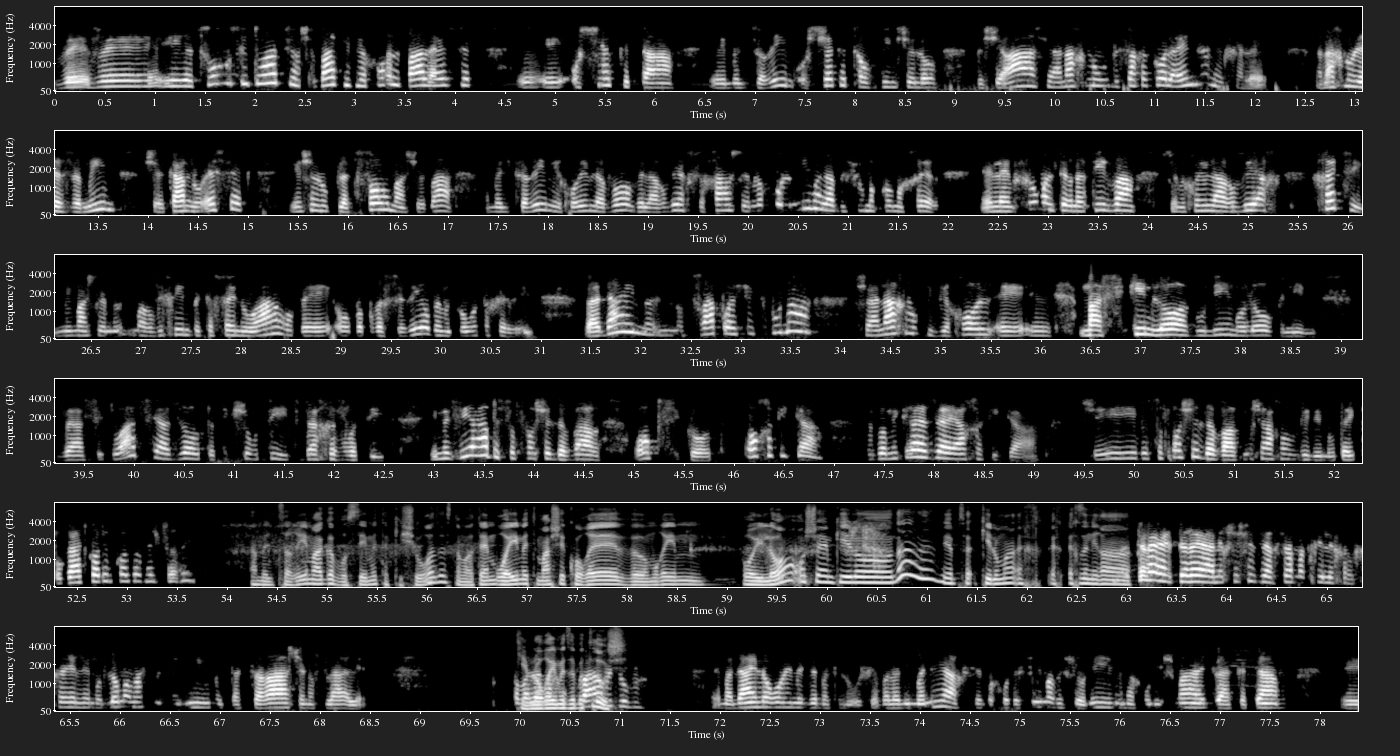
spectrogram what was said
ויצרו סיטואציה שבה כביכול בעל העסק אה, אה, עושק את המלצרים, עושק את העובדים שלו, בשעה שאנחנו בסך הכל האנג'לים שלהם. אנחנו יזמים שהקמנו עסק, יש לנו פלטפורמה שבה המלצרים יכולים לבוא ולהרוויח שכר שהם לא חולמים עליו בשום מקום אחר. אין להם שום אלטרנטיבה שהם יכולים להרוויח חצי ממה שהם מרוויחים בקפה נוער או, ב, או בברסרי או במקומות אחרים. ועדיין נוצרה פה איזושהי תמונה שאנחנו כביכול אה, אה, מעסיקים לא הגונים או לא הוגנים. והסיטואציה הזאת, התקשורתית והחברתית, היא מביאה בסופו של דבר או פסיקות או חקיקה. ובמקרה הזה היה חקיקה שהיא בסופו של דבר, כמו שאנחנו מבינים אותה, היא פוגעת קודם כל במלצרים. המלצרים, אגב, עושים את הקישור הזה? זאת אומרת, הם רואים את מה שקורה ואומרים, אוי לא, או שהם כאילו, כאילו מה, איך, איך, איך זה נראה? תראה, תראה, אני חושב שזה עכשיו מתחיל לחלחל, הם עוד לא ממש מבינים את הצרה שנפלה עליהם. כי הם לא רואים את זה בתלוש. הם עדיין לא רואים את זה בתלוש, אבל אני מניח שבחודשים הראשונים אנחנו נשמע את זעקתם. אה,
